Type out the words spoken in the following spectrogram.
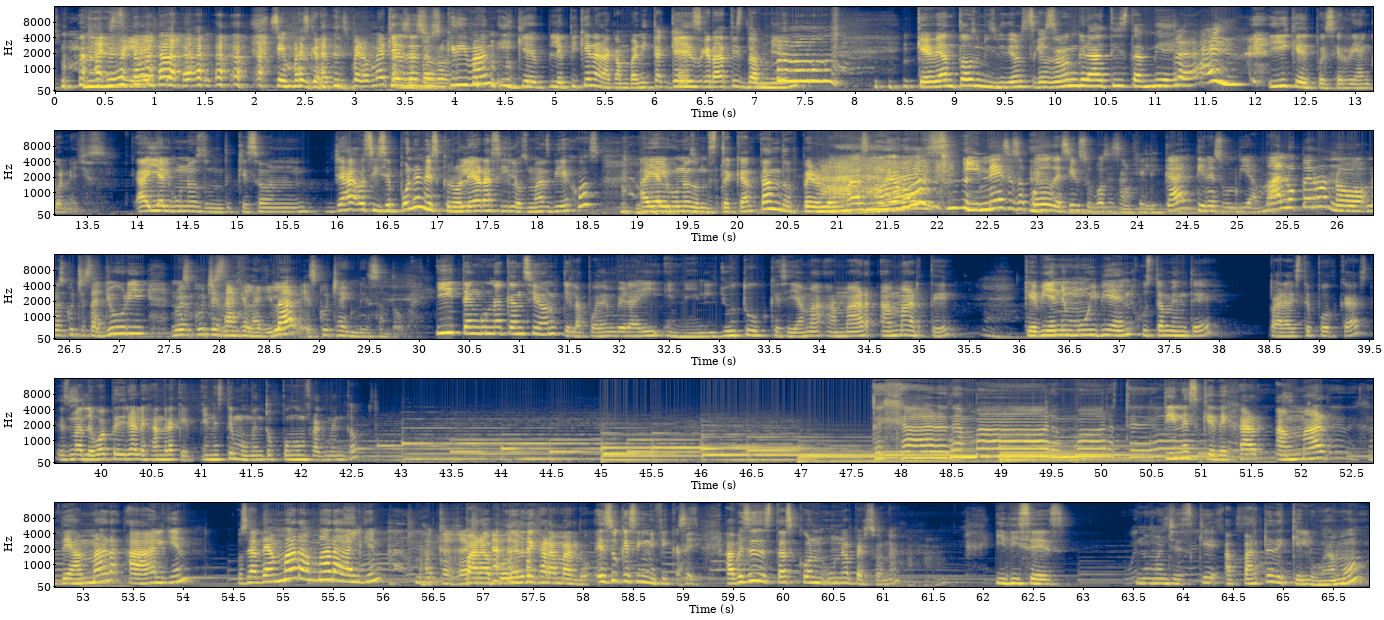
Siempre es gratis, pero Que métanse, se perros. suscriban y que le piquen a la campanita, que es gratis también. Que vean todos mis videos, que son gratis también. Ay. Y que pues se rían con ellos. Hay algunos donde que son, ya, si se ponen a scrollear así los más viejos, hay algunos donde estoy cantando, pero los más nuevos. Inés, eso puedo decir, su voz es angelical, tienes un día malo, pero no, no escuches a Yuri, no escuches a Ángel Aguilar, escucha a Inés Sandoval. Y tengo una canción que la pueden ver ahí en el YouTube que se llama Amar, Amarte, que viene muy bien justamente para este podcast. Es más, le voy a pedir a Alejandra que en este momento ponga un fragmento. Dejar de amar, amarte. Tienes que dejar amar, de amar a alguien, o sea, de amar, amar a alguien A para poder dejar amarlo. ¿Eso qué significa? Sí. A veces estás con una persona y dices, no manches, es que aparte de que lo amo,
